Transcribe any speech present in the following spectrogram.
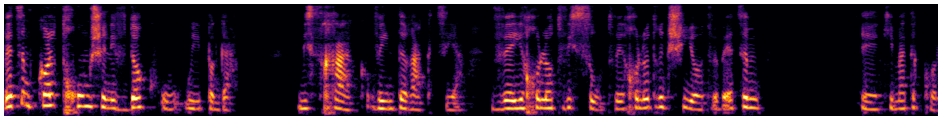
בעצם כל תחום שנבדוק הוא, הוא ייפגע. משחק ואינטראקציה ויכולות ויסות ויכולות רגשיות ובעצם אה, כמעט הכל.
